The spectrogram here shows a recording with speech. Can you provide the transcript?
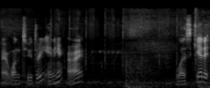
Alright, one, two, three, in here. Alright. Let's get it.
